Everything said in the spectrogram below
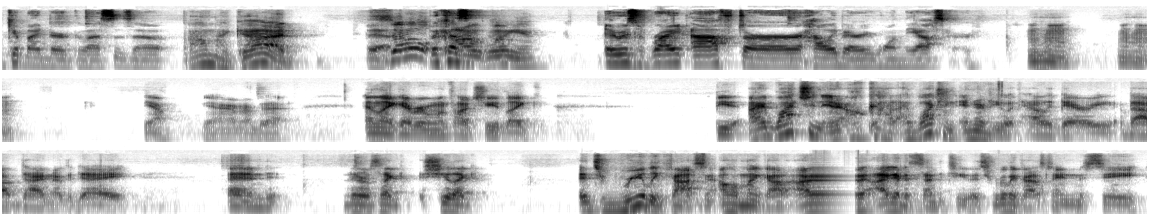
Get my nerd glasses out. oh my god. Yeah, So because- oh, well, yeah. It was right after Halle Berry won the Oscar. Mm-hmm. Mm-hmm. Yeah, yeah, I remember that. And like everyone thought she'd like be. I watched an. Oh god, I watched an interview with Halle Berry about Die Another Day, and there was like she like, it's really fascinating. Oh my god, I I gotta send it to you. It's really fascinating to see.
